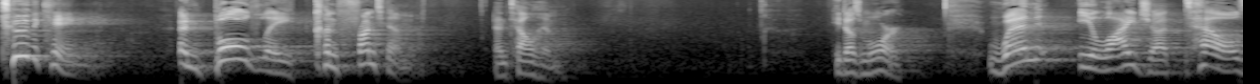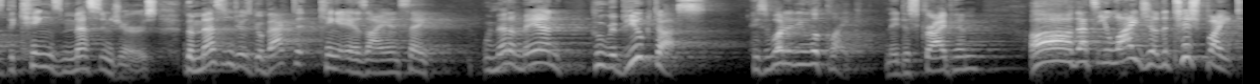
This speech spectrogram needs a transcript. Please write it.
to the king and boldly confront him and tell him. He does more. When Elijah tells the king's messengers, the messengers go back to King Ahaziah and say, We met a man who rebuked us. He said, What did he look like? And they describe him. Ah, oh, that's Elijah, the Tishbite.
